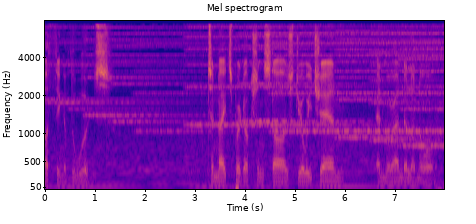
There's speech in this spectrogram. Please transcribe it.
A Thing of the Woods. Tonight's production stars Joey Chan and Miranda Lenore.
